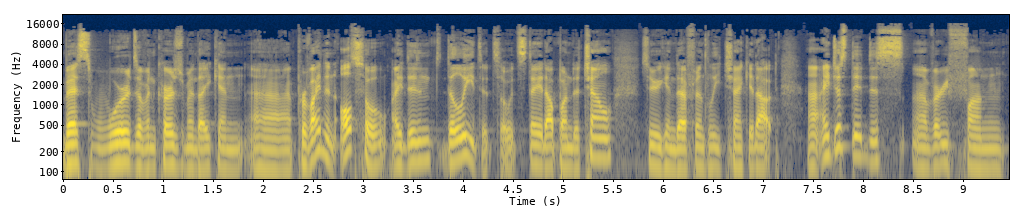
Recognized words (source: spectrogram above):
best words of encouragement I can uh, provide. And also, I didn't delete it, so it stayed up on the channel, so you can definitely check it out. I just did this very fun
